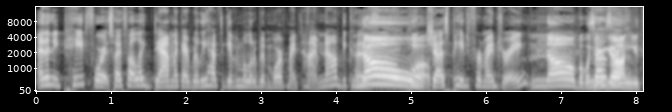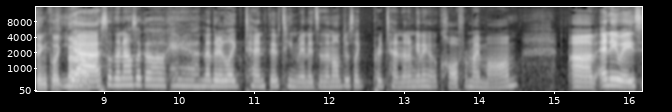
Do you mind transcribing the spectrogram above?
and then he paid for it. So I felt like, damn, like I really have to give him a little bit more of my time now because No. he just paid for my drink. no, but when So you're young, like, you think like that. Yeah. So then I was like, oh, okay, another like 10, 15 minutes. And then I'll just like pretend that I'm getting a call from my mom. Um, anyways,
